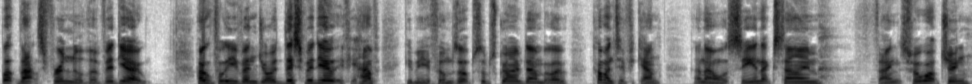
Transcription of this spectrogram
but that's for another video. Hopefully you've enjoyed this video, if you have, give me a thumbs up, subscribe down below, comment if you can, and I will see you next time. Thanks for watching.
